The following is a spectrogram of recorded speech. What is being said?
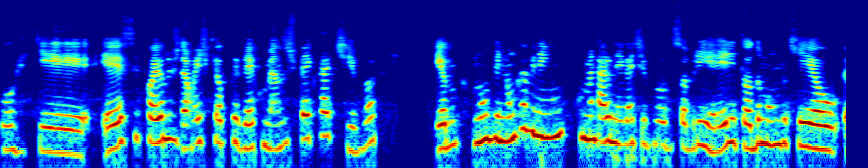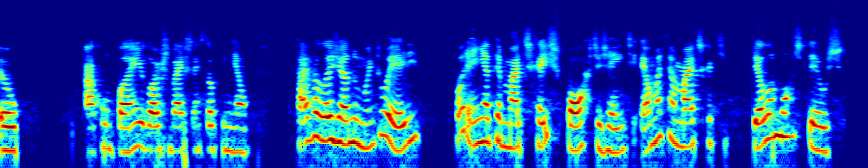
porque esse foi um dos dramas que eu fui ver com menos expectativa. Eu não vi, nunca vi nenhum comentário negativo sobre ele. Todo mundo que eu, eu acompanho e gosto bastante da opinião estava elogiando muito ele. Porém, a temática é esporte, gente, é uma temática que, pelo amor de Deus,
